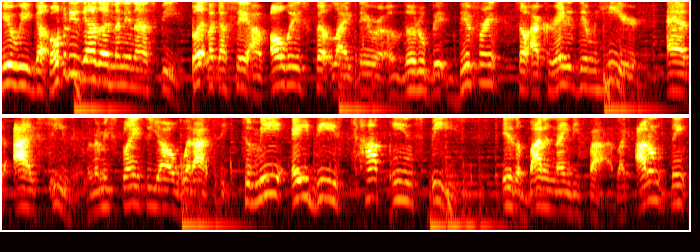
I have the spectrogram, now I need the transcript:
here we go. Both of these guys are 99 speed, but like I said, I've always felt like they were a little bit different. So I created them here as I see them. And let me explain to y'all what I see. To me, AD's top end speed is about a 95. Like I don't think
